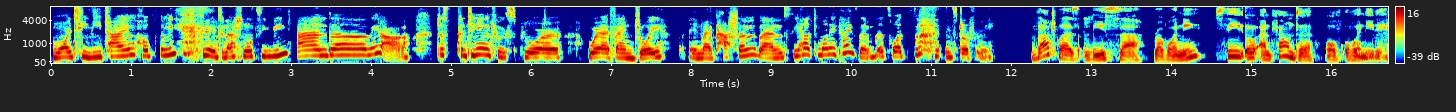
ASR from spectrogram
More TV time, hopefully, international TV. And um, yeah, just continuing to explore where I find joy in my passions and see how to monetize them. That's what's in store for me. That was Lisa Raboni, CEO and founder of Ovanidi.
